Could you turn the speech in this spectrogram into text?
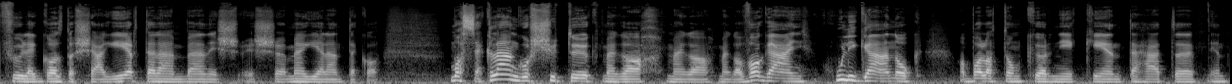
főleg gazdasági értelemben, és, és megjelentek a maszek lángos sütők, meg a, meg a, meg a vagány huligánok a Balaton környékén, tehát ilyen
